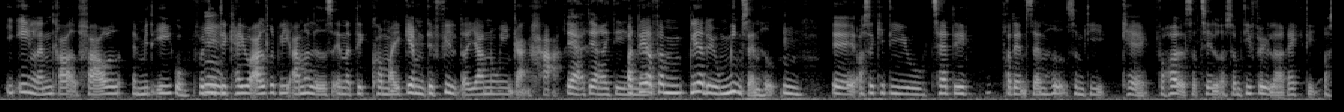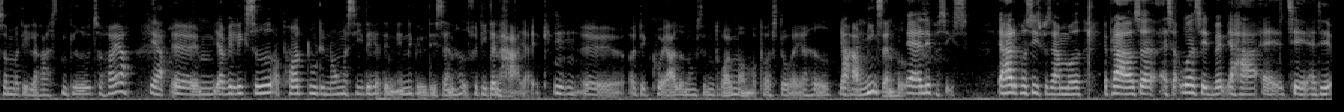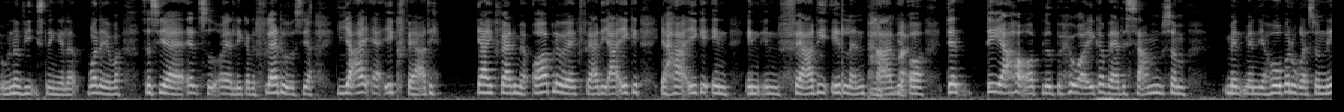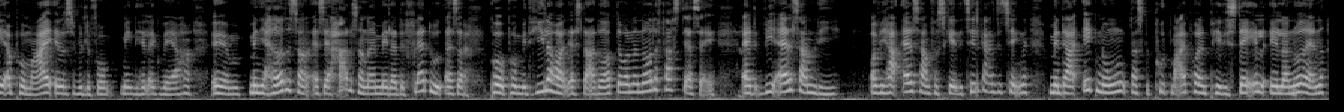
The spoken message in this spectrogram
i en eller anden grad farvet af mit ego. Fordi mm. det kan jo aldrig blive anderledes, end at det kommer igennem det filter, jeg nu engang har. Ja, det er rigtig enig Og derfor bliver det jo min sandhed. Mm. Øh, og så kan de jo tage det fra den sandhed, som de kan forholde sig til, og som de føler er rigtig, og så må de lade resten glide ud til højre. Ja. Øh, jeg vil ikke sidde og pådutte nogen og sige, at det her det er den endegyldige sandhed, fordi den har jeg ikke. Mm-mm. Øh, og det kunne jeg aldrig nogensinde drømme om at påstå, at jeg havde. Jeg Nej. har min sandhed. Ja, lige præcis. Jeg har det præcis på samme måde. Jeg plejer også, altså uanset hvem jeg har øh, til, er det undervisning eller whatever, så siger jeg altid, og jeg lægger det fladt ud og siger, jeg er ikke færdig. Jeg er ikke færdig med at opleve, jeg er ikke færdig, jeg, er ikke, jeg har ikke en, en, en færdig et eller andet pakke, nej. og den, det jeg har oplevet behøver ikke at være det samme som, men, men jeg håber, du resonerer på mig, ellers ville det formentlig heller ikke være her. Øhm, men jeg havde det sådan, altså jeg har det sådan, når jeg melder det fladt ud. Altså på, på mit healerhold, jeg startede op, der var noget af det første, jeg sagde, at vi er alle sammen lige. Og vi har alle sammen forskellige tilgang til tingene, men der er ikke nogen, der skal putte mig på en pedestal eller noget andet.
